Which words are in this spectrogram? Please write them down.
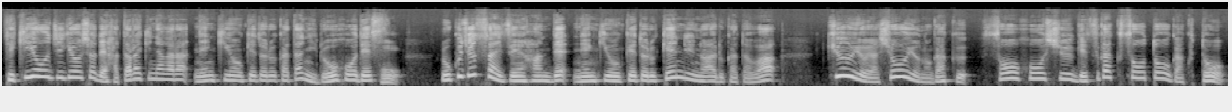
適用事業所で働きながら年金を受け取る方に朗報です。ほう60歳前半で年金を受け取る権利のある方は、給与や賞与の額、総報酬月額相当額と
